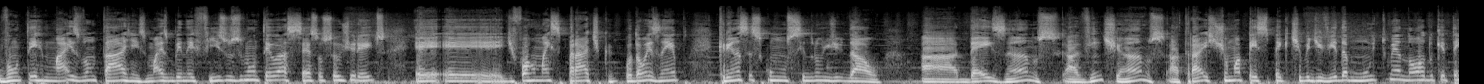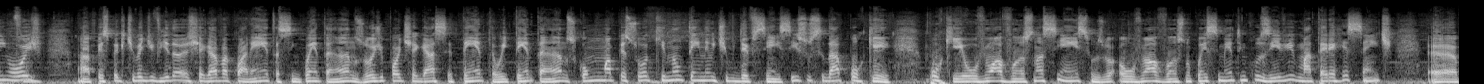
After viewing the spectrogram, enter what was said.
vão ter mais vantagens, mais benefícios e vão ter acesso aos seus direitos é, é, de forma mais prática. Vou dar um exemplo: crianças com síndrome de Down há 10 anos, há 20 anos atrás, tinha uma perspectiva de vida muito menor do que tem hoje. Sim. A perspectiva de vida chegava a 40, 50 anos, hoje pode chegar a 70, 80 anos, como uma pessoa que não tem nenhum tipo de deficiência. Isso se dá por quê? Porque houve um avanço na ciência, houve um avanço no conhecimento, inclusive matéria recente. É,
